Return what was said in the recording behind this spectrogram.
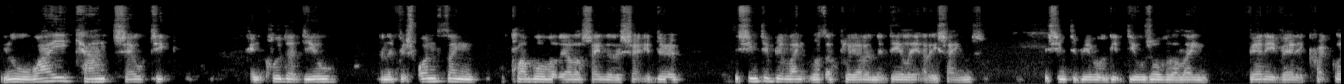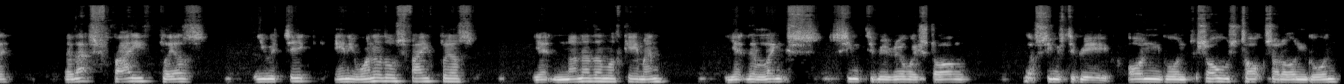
You know, why can't Celtic conclude a deal? And if it's one thing a club over the other side of the city do, they seem to be linked with a player and the day later he signs. They seem to be able to get deals over the line very, very quickly. Now that's five players. You would take any one of those five players, yet none of them have came in. Yet the links seem to be really strong. There seems to be ongoing. Always talks are ongoing.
